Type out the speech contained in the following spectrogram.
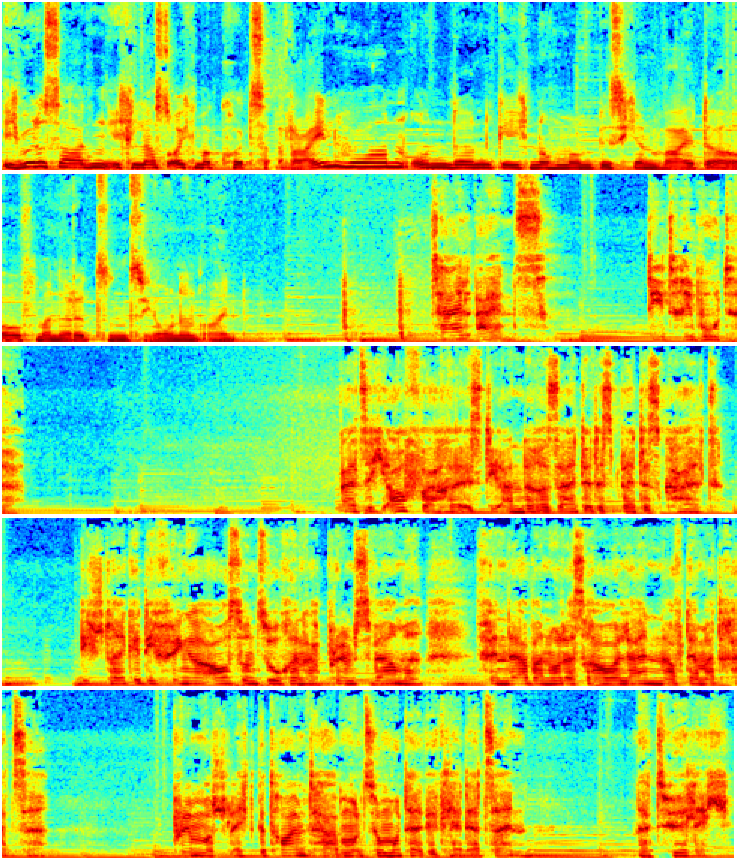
Ich würde sagen, ich lasse euch mal kurz reinhören und dann gehe ich noch mal ein bisschen weiter auf meine Rezensionen ein. Teil 1. Die Tribute. Als ich aufwache, ist die andere Seite des Bettes kalt. Ich strecke die Finger aus und suche nach Prims Wärme, finde aber nur das raue Leinen auf der Matratze. Prim muss schlecht geträumt haben und zur Mutter geklettert sein. Natürlich.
